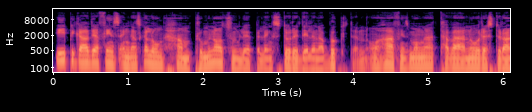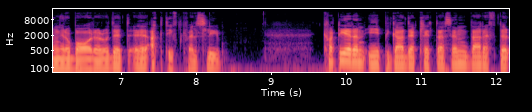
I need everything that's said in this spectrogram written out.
I Pigadia finns en ganska lång hamnpromenad som löper längs större delen av bukten och här finns många tavernor, restauranger och barer och det är ett eh, aktivt kvällsliv. Kvarteren i Pigadia klättrar sedan därefter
